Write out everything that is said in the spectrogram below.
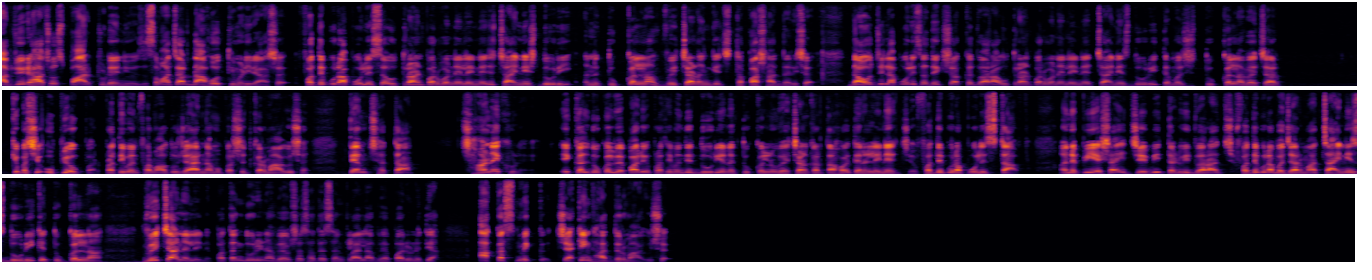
આપ જોઈ રહ્યા છો સ્પાર્ક ટુડે ન્યૂઝ સમાચાર દાહોદથી મળી રહ્યા છે. ફતેપુરા પોલીસે ઉત્તરાયણ પર્વને લઈને જે ચાઇનીઝ દોરી અને તુક્કલના વેચાણ અંગે જ તપાસ હાથ ધરી છે. દાહોદ જિલ્લા પોલીસ અધિક્ષક દ્વારા ઉત્તરાયણ પર્વને લઈને ચાઇનીઝ દોરી તેમજ તુક્કલના વેચાણ કે પછી ઉપયોગ પર પ્રતિબંધ ફરમાવતું જાહેરનામું પ્રસિદ્ધ કરવામાં આવ્યું છે. તેમ છતાં છાણે ખૂણે એકલ દોકલ વેપારીઓ પ્રતિબંધિત દોરી અને તુક્કલનું વેચાણ કરતા હોય તેને લઈને જ ફતેપુરા પોલીસ સ્ટાફ અને પીએસઆઈ જે બી તડવી દ્વારા જ ફતેપુરા બજારમાં ચાઇનીઝ દોરી કે તુક્કલના વેચાણને લઈને પતંગ દોરીના વ્યવસાય સાથે સંકળાયેલા વેપારીઓને ત્યાં આકસ્મિક ચેકિંગ હાથ ધરવામાં આવ્યું છે.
